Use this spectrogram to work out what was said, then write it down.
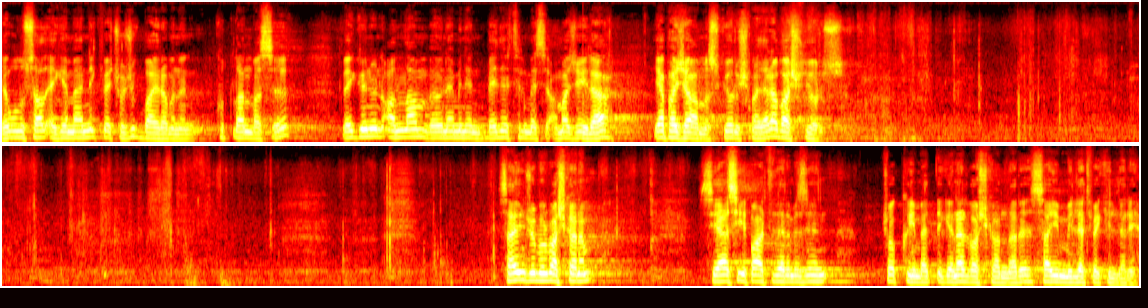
ve Ulusal Egemenlik ve Çocuk Bayramı'nın kutlanması ve günün anlam ve öneminin belirtilmesi amacıyla yapacağımız görüşmelere başlıyoruz. Sayın Cumhurbaşkanım, siyasi partilerimizin çok kıymetli genel başkanları, sayın milletvekilleri,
